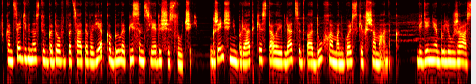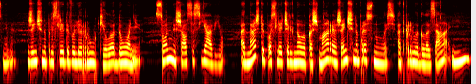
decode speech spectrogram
В конце 90-х годов 20 века был описан следующий случай. К женщине-бурятке стало являться два духа монгольских шаманок. Видения были ужасными. Женщину преследовали руки, ладони. Сон мешался с явью. Однажды после очередного кошмара женщина проснулась, открыла глаза и,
